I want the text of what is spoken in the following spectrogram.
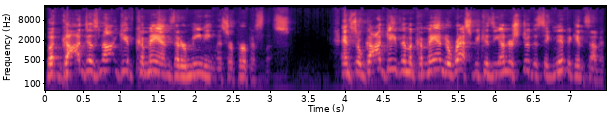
But God does not give commands that are meaningless or purposeless. And so God gave them a command to rest because he understood the significance of it.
